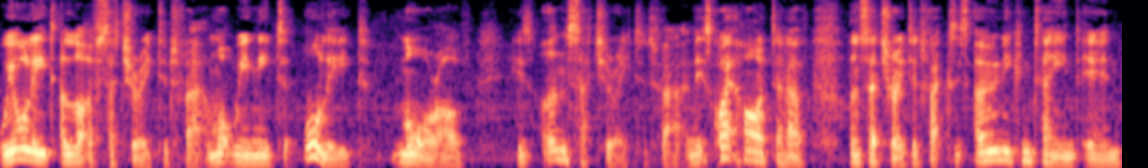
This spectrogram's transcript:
we all eat a lot of saturated fat and what we need to all eat more of is unsaturated fat and it's quite hard to have unsaturated fat because it's only contained in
